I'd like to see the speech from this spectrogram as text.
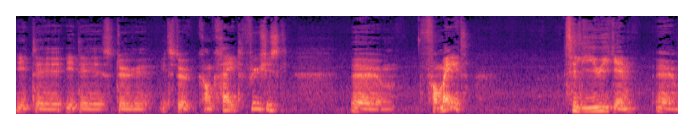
et, øh, et, et, stykke, et stykke konkret fysisk øh, format til live igen. Øh,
